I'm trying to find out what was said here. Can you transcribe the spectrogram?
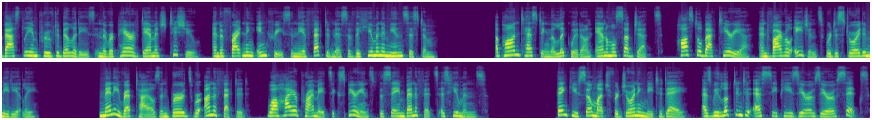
vastly improved abilities in the repair of damaged tissue, and a frightening increase in the effectiveness of the human immune system. Upon testing the liquid on animal subjects, hostile bacteria and viral agents were destroyed immediately. Many reptiles and birds were unaffected, while higher primates experienced the same benefits as humans. Thank you so much for joining me today as we looked into SCP 006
